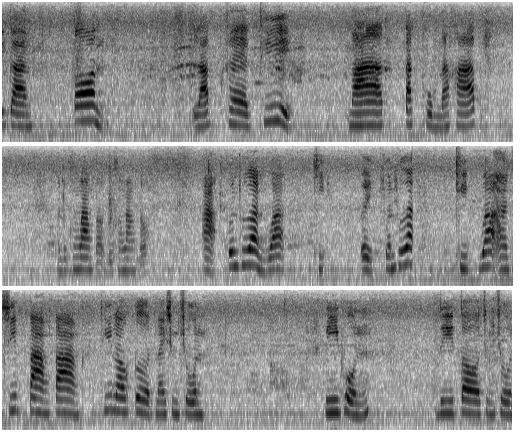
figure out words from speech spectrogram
ริการต้อน รับแขกที่มาตัดผมนะครับมาดูข้างล่างต่อดูข้างล่างต่อ อะเพื่อนๆว่าคิดเอ้ยเพื่อนๆคิดว่าอาชีพต่างๆที่เราเกิดในชุมชน มีผลดีต่อชุมชน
